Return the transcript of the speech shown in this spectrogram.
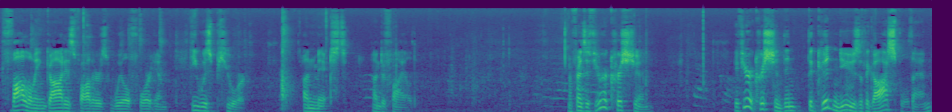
following God his Father's will for him. He was pure, unmixed, undefiled. And friends, if you're a Christian, if you're a Christian, then the good news of the gospel then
